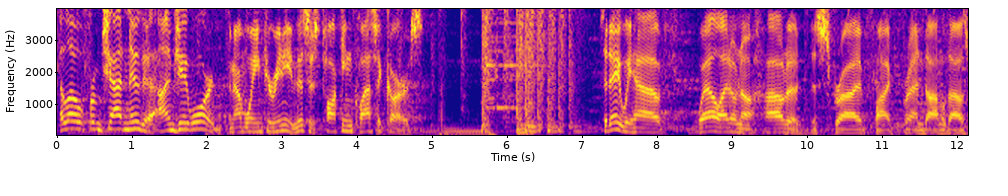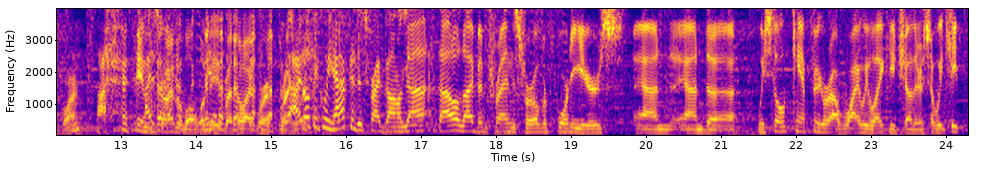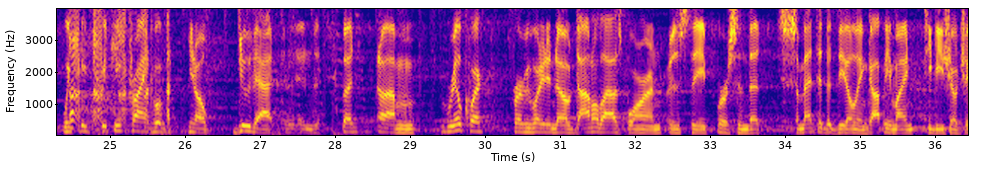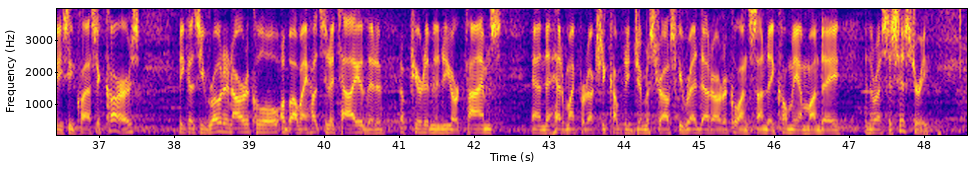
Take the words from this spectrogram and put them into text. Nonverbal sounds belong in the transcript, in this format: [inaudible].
Hello from Chattanooga. I'm Jay Ward. And I'm Wayne Carini, and this is Talking Classic Cars. Today we have, well, I don't know how to describe my friend Donald Osborne. [laughs] Indescribable would be the right word. Right Yeah, I don't think we have to describe Donald. Don- Donald and I have been friends for over 40 years, and and uh, we still can't figure out why we like each other. So we keep we keep we keep trying to you know do that. And, and- but um, real quick for everybody to know, Donald Osborne is the person that cemented the deal and got me my TV show Chasing Classic Cars because he wrote an article about my Hudson Italia that appeared in the New York Times. And the head of my production company, Jim Ostrowski, read that article on Sunday, called me on Monday, and the rest is history.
